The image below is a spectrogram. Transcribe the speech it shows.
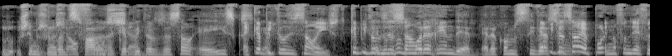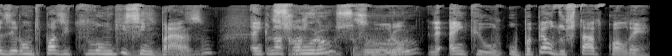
Os sistemas de segurança Quando social se fala na capitalização, é isso que A capitalização quer. é isto. Capitalização... É, no fundo, pôr a render. Era como se tivesse... Capitalização é, pôr, no fundo, é fazer um depósito de longuíssimo prazo, prazo, em que nós... Seguro, seguro, seguro. Em que o, o papel do Estado qual é?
